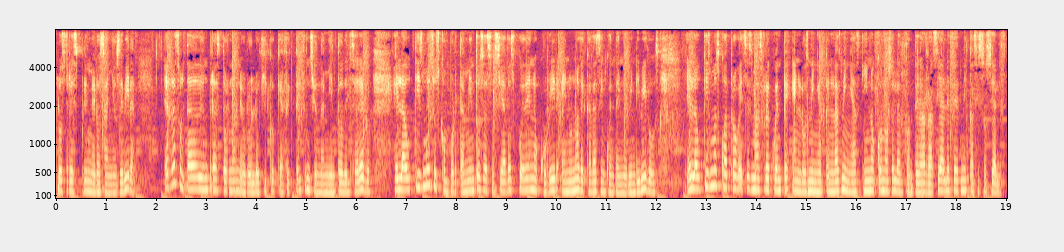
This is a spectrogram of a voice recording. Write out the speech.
los tres primeros años de vida. Es resultado de un trastorno neurológico que afecta el funcionamiento del cerebro. El autismo y sus comportamientos asociados pueden ocurrir en uno de cada 59 individuos. El autismo es cuatro veces más frecuente en los niños que en las niñas y no conoce las fronteras raciales, étnicas y sociales.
